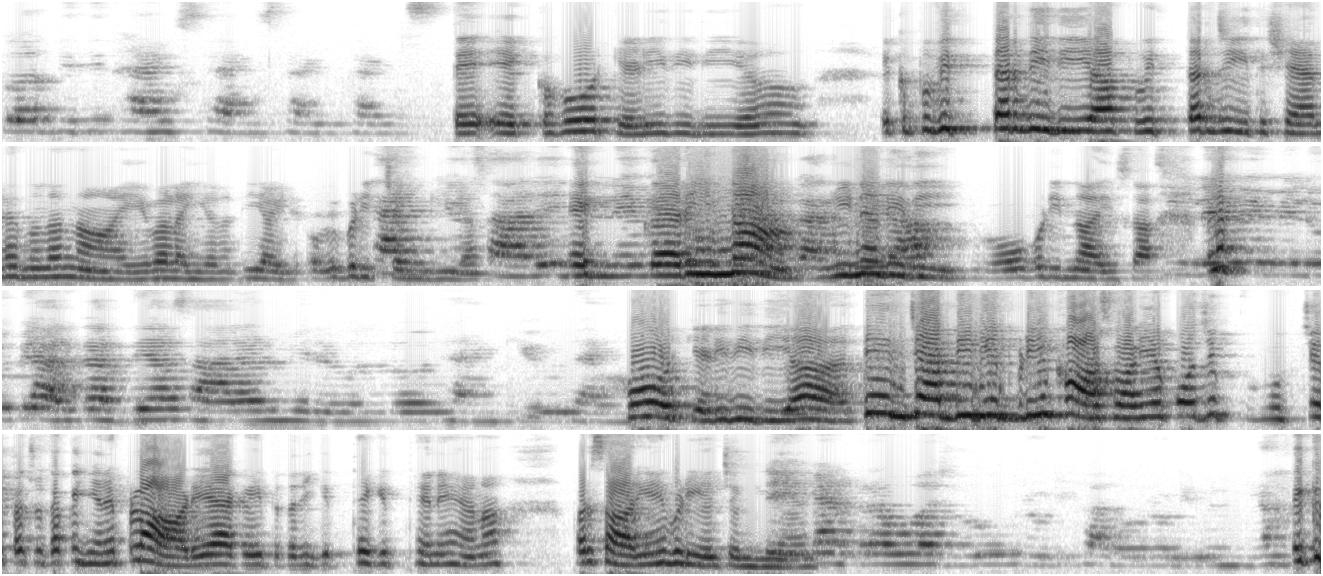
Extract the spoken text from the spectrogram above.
ਕੌਰ ਦੀਦੀ ਥੈਂਕਸ ਥੈਂਕਸ ਥੈਂਕਸ ਤੇ ਇੱਕ ਹੋਰ ਕਿਹੜੀ ਦੀਦੀ ਆ? ਇੱਕ ਪਵਿੱਤਰ ਦੀਦੀ ਆ ਪਵਿੱਤਰ ਜੀਤ ਸ਼ਾਇਦ ਉਹਨਾਂ ਦਾ ਨਾਂ ਇਹ ਵਾਲਾ ਹੀ ਆ ਉਹਨਾਂ ਦੀ ਆਈ ਉਹ ਵੀ ਬੜੀ ਚੰਗੀ ਆ। ਸਾਰੇ ਜਿੰਨੇ ਇੱਕ ਵੀ ਰੀਨਾ ਆ। ਦੀਦੀ ਉਹ ਬੜੀ ਨਾਈਸ ਆ। ਜਿੰਨੇ ਵੀ ਮੈਨੂੰ ਪਿਆਰ ਕਰਦੇ ਆ ਸਾਰਿਆਂ ਨੂੰ ਮੇਰੇ ਵੱਲੋਂ ਥੈਂਕ ਯੂ ਥੈਂਕ ਹੋਰ ਕਿਹੜੀ ਦੀਦੀ ਆ? ਤਿੰਨ ਚਾਰ ਦੀਦੀਆਂ ਬੜੀਆਂ ਖਾਸ ਵਾਲੀਆਂ ਕੁਝ ਚੇਤਾ ਚੁਤਾ ਕਈਆਂ ਨੇ ਭੁਲਾ ਰਿਆ ਕਈ ਪਤਾ ਨਹੀਂ ਕਿੱਥੇ ਕਿੱਥੇ ਨੇ ਹਨਾ? ਪਰ ਸਾਰੀਆਂ ਹੀ ਬੜੀਆਂ ਤੇ ਚੰਗੀਆਂ ਭੈਣ ਭਰਾ ਉਹ ਅੱਜ ਰੋਟੀ ਖਾ ਲਓ ਰੋਟੀ ਬਣੀ ਆ। ਇੱਕ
